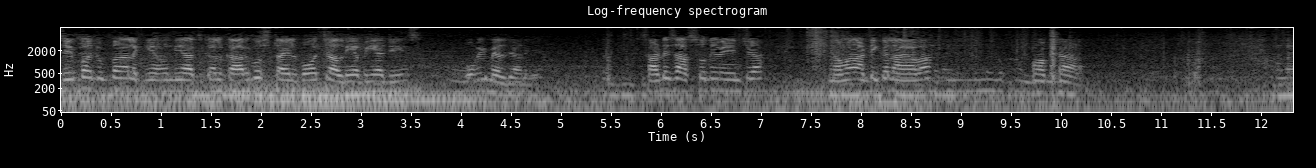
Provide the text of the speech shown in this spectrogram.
ਜੇਬਾਂ ਜੁਬਾਂ ਲੱਗੀਆਂ ਹੁੰਦੀਆਂ ਅੱਜ ਕੱਲ ਕਾਰਗੋ ਸਟਾਈਲ ਬਹੁਤ ਚੱਲਦੀਆਂ ਪਈਆਂ ਜੀਨਸ ਉਹ ਵੀ ਮਿਲ ਜਾਣਗੀਆਂ। 750 ਦੇ ਰੇਂਜ 'ਚ ਆ। ਨਵਾਂ ਆਰਟੀਕਲ ਆਇਆ ਵਾ। ਪੌਕਟਾ ਵਾਲਾ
